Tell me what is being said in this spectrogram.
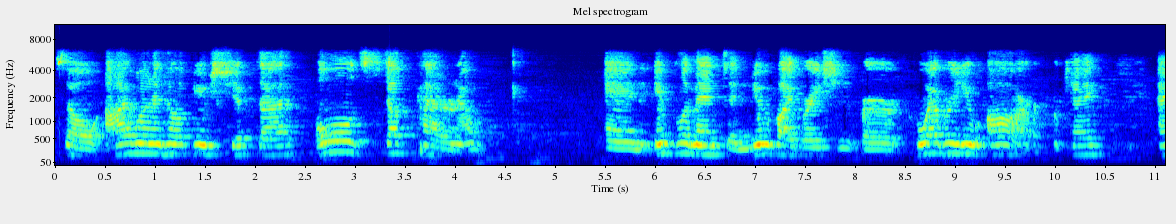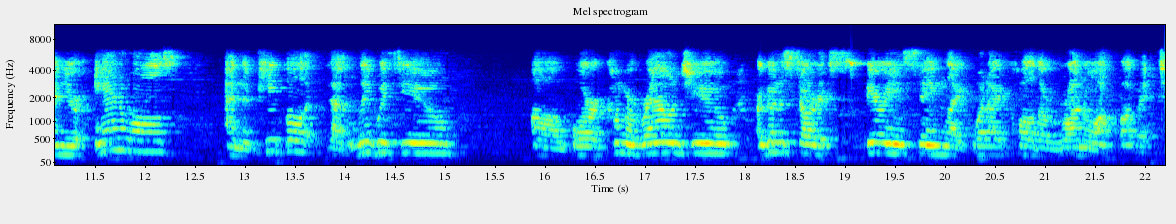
So I want to help you shift that old stuck pattern out and implement a new vibration for whoever you are, okay? And your animals and the people that live with you um, or come around you are going to start experiencing like what I call the runoff of it.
